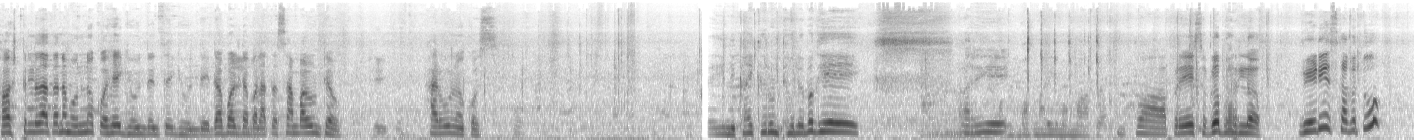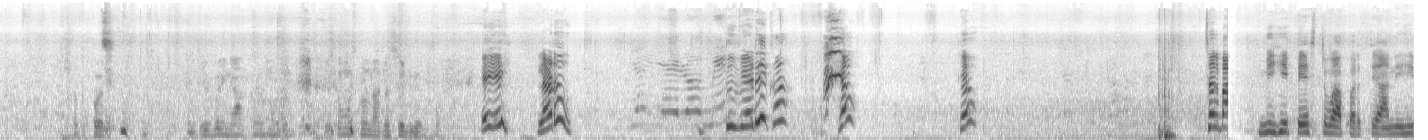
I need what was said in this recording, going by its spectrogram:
हॉस्टेलला जाताना म्हणू नको हे घेऊन दे ते घेऊन दे. डबल डबल आता सांभाळून ठेव. ठीक आहे. हरवू नकोस. हिने काय करून ठेवलं बघ हे? अरे. बापरे सगळं भरलं. वेडी आहेस का ग तू? ए लाडू. तू वेडी आहे का? ठेव. ठेव. चल बा. मी ही पेस्ट वापरते आणि ही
